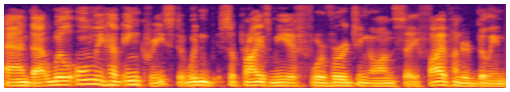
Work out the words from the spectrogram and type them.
And that will only have increased. It wouldn't surprise me if we're verging on, say, $500 billion.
